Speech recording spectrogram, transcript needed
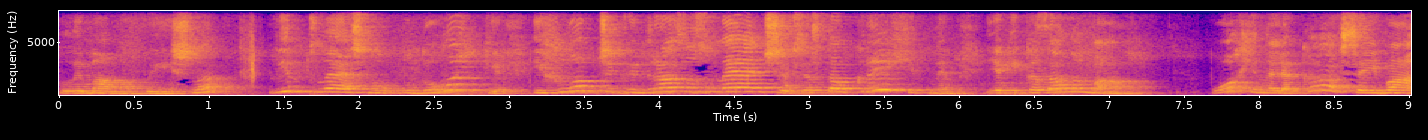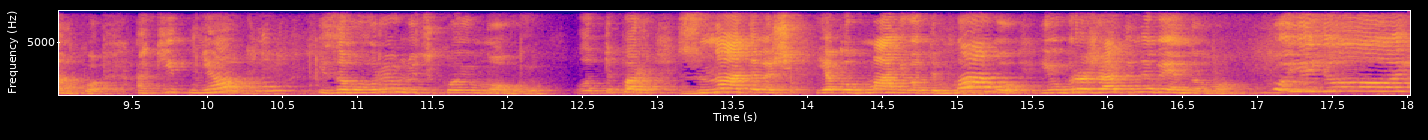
Коли мама вийшла, він плеснув у долоньки, і хлопчик відразу зменшився, став крихітним, як і казала мама. Ох, і налякався Іванко, а кіт нявкнув і заговорив людською мовою. От тепер знатимеш, як обманювати маму і ображати невинного. Ой-ой-ой,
